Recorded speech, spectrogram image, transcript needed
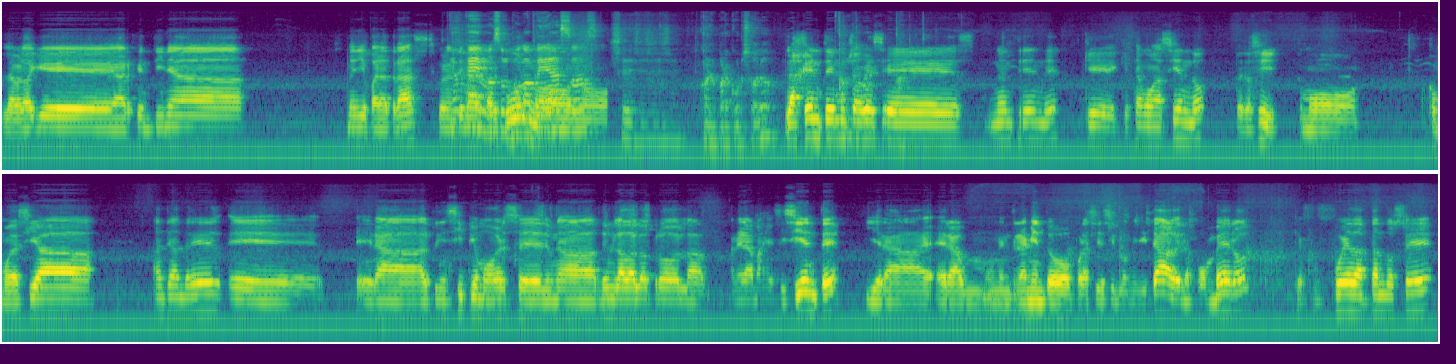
la verdad que Argentina medio para atrás con el Nos tema del un parkour. poco no- no- Sí, sí, sí. Con el parkour solo. la gente muchas veces no entiende qué, qué estamos haciendo, pero sí, como, como decía antes Andrés, eh, era al principio moverse de, una, de un lado al otro la manera más eficiente y era, era un, un entrenamiento, por así decirlo, militar de los bomberos, que fu- fue adaptándose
